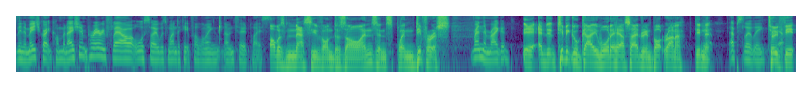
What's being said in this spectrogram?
Linda Meech, great combination. Prairie Flower also was one to keep following in third place. I was massive on designs and splendiferous. Ran them ragged. Yeah, and a typical Gai Waterhouse Adrian Bott runner, didn't Yeah, it? absolutely. Too Yeah. fit.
